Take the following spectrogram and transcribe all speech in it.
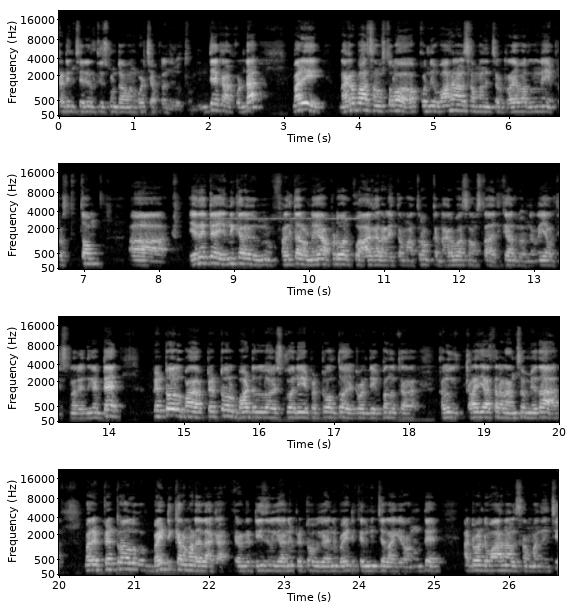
కఠిన చర్యలు తీసుకుంటామని కూడా చెప్పడం జరుగుతుంది. ఇంతేకాకుండా మరి నగరపాలక సంస్థలో కొన్ని వాహనాలకు సంబంధించిన డ్రైవర్లని ప్రస్తుతం ఏదైతే ఎన్నికల ఫలితాలు ఉన్నాయో అప్పటి వరకు ఆగాలని అయితే మాత్రం ఒక నగరపాలక సంస్థ అధికారులు నిర్ణయాలు తీసుకున్నారు. ఎందుకంటే పెట్రోల్ పెట్రోల్ బాటిల్లో వేసుకొని పెట్రోల్తో ఎటువంటి ఇబ్బందులు కలుగు కలగజేస్తారనే అంశం మీద మరి పెట్రోల్ బయటికి కనబడేలాగా ఏమంటే డీజిల్ కానీ పెట్రోల్ కానీ బయటకు కనిపించేలాగా ఏమైనా ఉంటే అటువంటి వాహనాలకు సంబంధించి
